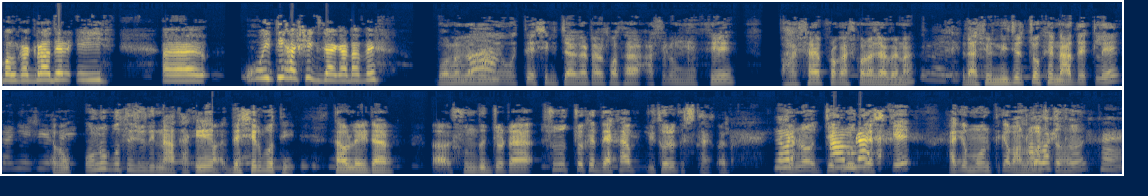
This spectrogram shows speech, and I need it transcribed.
বলগাগ্রাদের এই আহ, ঐতিহাসিক জায়গাটাতে? বলাগার ঐতিহাসিক জায়গাটার কথা আসলে মুখে ভাষায় প্রকাশ করা যাবে না। এটা আসলে নিজের চোখে না দেখলে এবং অনুভূতি যদি না থাকে দেশের প্রতি তাহলে এটার সৌন্দর্যটা শুধু চোখে দেখা ভিতরে কিছু থাকবে না। যেমন যে কোনো দেশকে আগে মন থেকে ভালোবাসতে হয়। হ্যাঁ।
